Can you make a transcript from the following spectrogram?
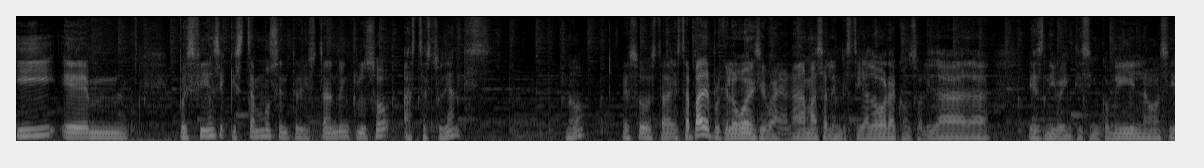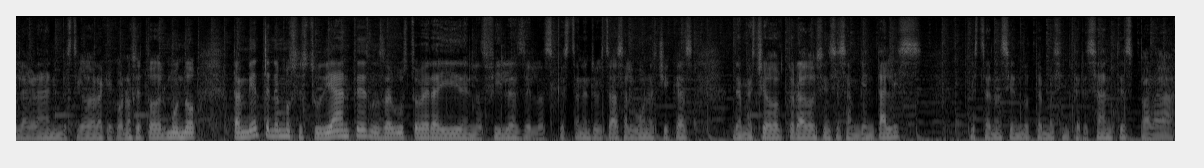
Y em, pues fíjense que estamos entrevistando incluso hasta estudiantes, ¿no? Eso está, está padre porque luego van a decir, bueno, nada más a la investigadora consolidada, es ni 25 mil, ¿no? Así la gran investigadora que conoce todo el mundo. También tenemos estudiantes, nos da gusto ver ahí en las filas de las que están entrevistadas algunas chicas de maestría o doctorado de ciencias ambientales que están haciendo temas interesantes para,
